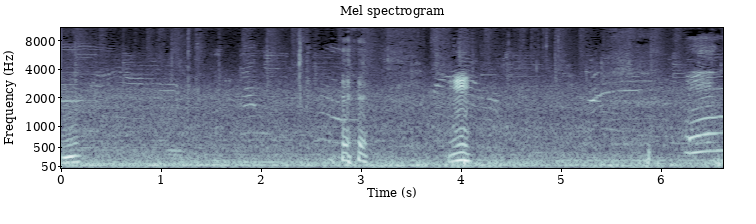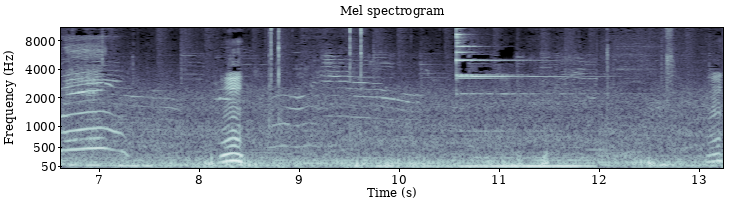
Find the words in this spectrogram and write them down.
嗯，嘿嘿，嗯，明明，嗯，嗯。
